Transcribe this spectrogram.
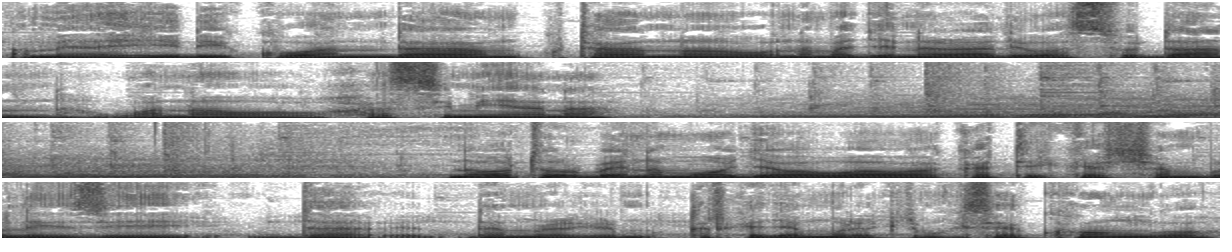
ameahidi kuandaa mkutano na majenerali wa Sudan wanaohasimiana. Na watu 41 wauawa katika shambulizi da, da, katika Jamhuri ya Kidemokrasia ya Kongo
